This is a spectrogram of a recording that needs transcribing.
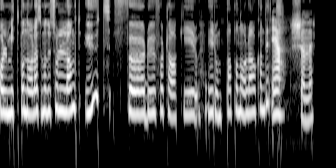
holder midt på nåla, så må du så langt ut før du får tak i i rumpa på nåla og kan dytte. ja, skjønner.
